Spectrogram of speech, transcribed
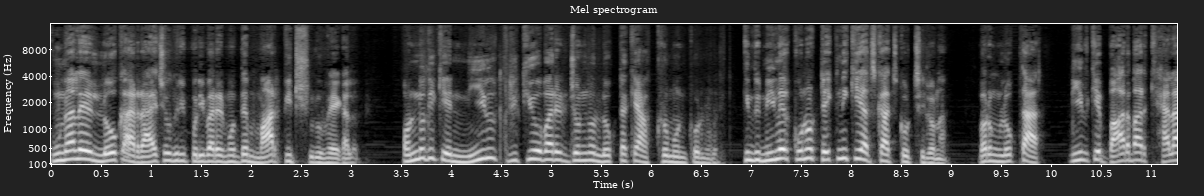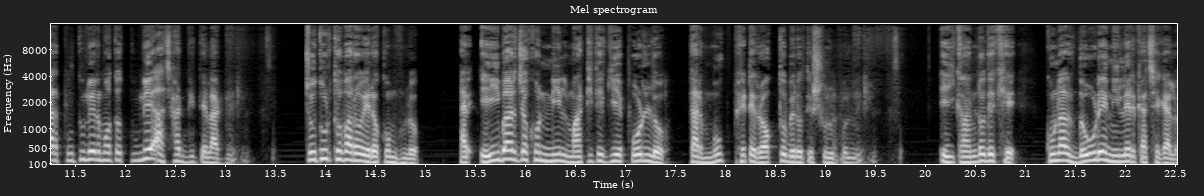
কুণালের লোক আর রায়চৌধুরী পরিবারের মধ্যে মারপিট শুরু হয়ে গেল। অন্যদিকে নীল তৃতীয়বারের জন্য লোকটাকে আক্রমণ করল। কিন্তু নীলের কোনো টেকনিকই আজ কাজ করছিল না। বরং লোকটা নীলকে বারবার খেলার পুতুলের মতো তুলে আছাড় দিতে লাগল। চতুর্থবারও এরকম হলো। আর এইবার যখন নীল মাটিতে গিয়ে পড়ল, তার মুখ ফেটে রক্ত বেরোতে শুরু করল। এই কাণ্ড দেখে কুণাল দৌড়ে নীলের কাছে গেল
